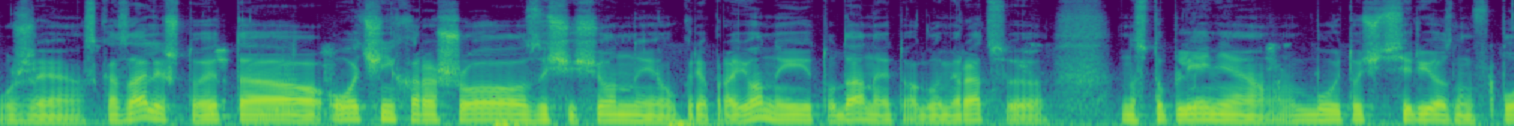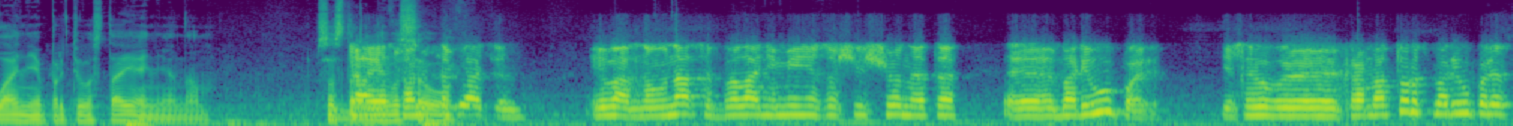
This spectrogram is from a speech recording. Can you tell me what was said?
уже сказали, что это очень хорошо защищенные укрепрайоны, и туда, на эту агломерацию, наступление будет очень серьезным в плане противостояния нам со стороны да, я ВСУ. с вами согласен, Иван, но у нас была не менее защищена это э, Мариуполь, если вы Краматорск, Мариуполь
